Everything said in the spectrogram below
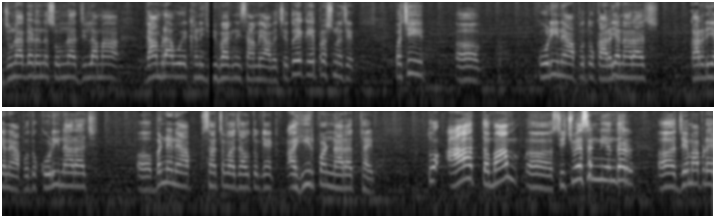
જુનાગઢ અને સોમનાથ જિલ્લામાં ગામડાઓ એ ખનિજ વિભાગની સામે આવે છે. તો એક એ પ્રશ્ન છે. પછી કોડીને આપો તો કારડિયા નારાજ, કારડિયાને આપો તો કોડી નારાજ બંનેને આપ સાચવા જાવ તો ક્યાંક આહિર પણ નારાજ થાય. તો આ તમામ સિચ્યુએશનની અંદર જેમ આપણે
